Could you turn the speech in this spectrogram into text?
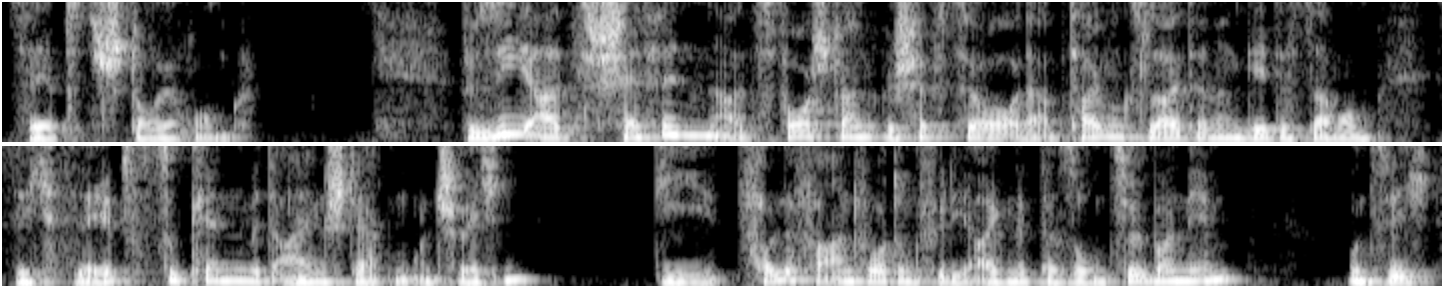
Selbststeuerung. Für Sie als Chefin, als Vorstand, Geschäftsführer oder Abteilungsleiterin geht es darum, sich selbst zu kennen mit allen Stärken und Schwächen, die volle Verantwortung für die eigene Person zu übernehmen und sich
